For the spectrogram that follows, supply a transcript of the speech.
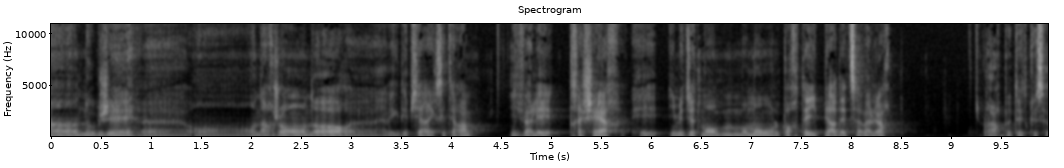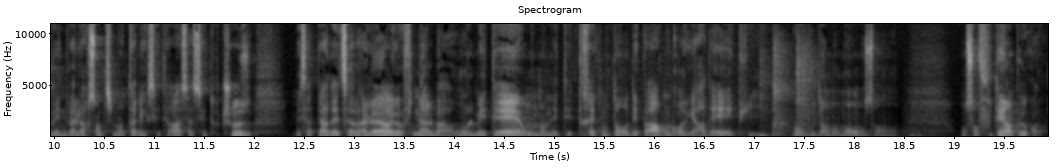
un objet euh, en, argent, en or, euh, avec des pierres, etc., il valait très cher et immédiatement au moment où on le portait, il perdait de sa valeur. Alors peut-être que ça avait une valeur sentimentale, etc. Ça c'est autre chose, mais ça perdait de sa valeur et au final, bah, on le mettait, on en était très content au départ, on le regardait et puis au bout d'un moment, on s'en, on s'en foutait un peu quoi.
